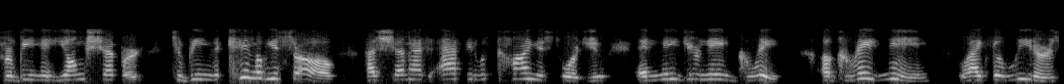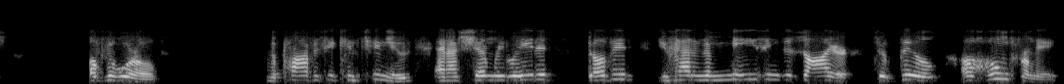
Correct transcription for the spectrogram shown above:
from being a young shepherd to being the king of Yisrael. Hashem has acted with kindness towards you and made your name great, a great name like the leaders of the world. The prophecy continued, and Hashem related, David, you've had an amazing desire to build a home for me.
